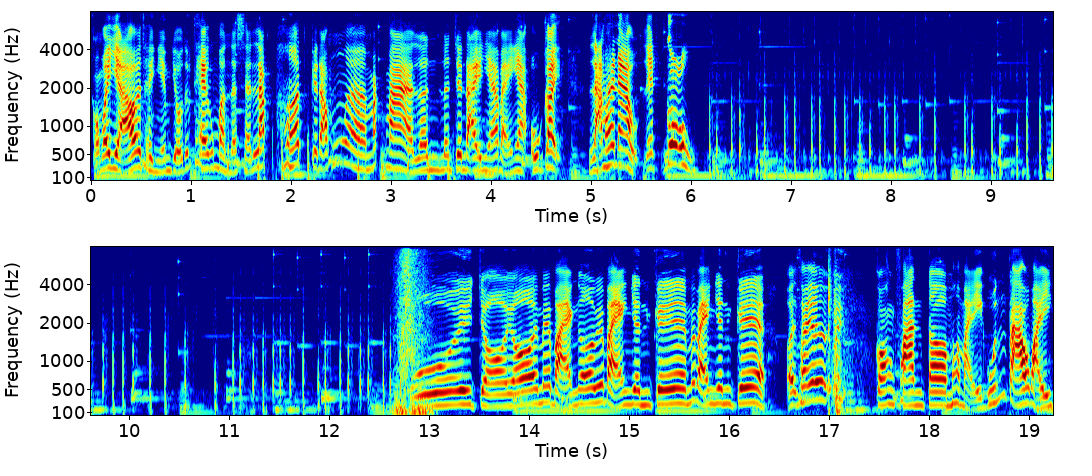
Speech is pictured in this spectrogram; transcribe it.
còn bây giờ thì nhiệm vụ tiếp theo của mình là sẽ lắp hết cái đống ờ, mắt ma lên lên trên đây nha bạn nha. Ok, làm thế nào? Let's go! Ui trời ơi mấy bạn ơi mấy bạn nhìn kia mấy bạn nhìn kia, Ôi phải con phantom hả mày? Quýnh tao mày?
